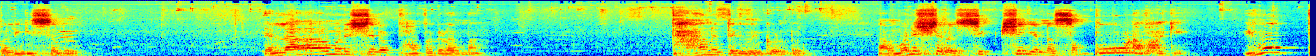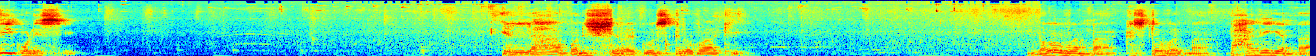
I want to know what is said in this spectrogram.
ತೊಲಗಿಸಲು ಎಲ್ಲ ಮನುಷ್ಯರ ಪಾಪಗಳನ್ನು ತಾನು ತೆಗೆದುಕೊಂಡು ಆ ಮನುಷ್ಯರ ಶಿಕ್ಷೆಯನ್ನು ಸಂಪೂರ್ಣವಾಗಿ ವಿಮುಕ್ತಿಗೊಳಿಸಿ ಎಲ್ಲ ಮನುಷ್ಯರಿಗೋಸ್ಕರವಾಗಿ ನೋವನ್ನು, ಕಷ್ಟವನ್ನು, ಬಾಧೆಯನ್ನು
